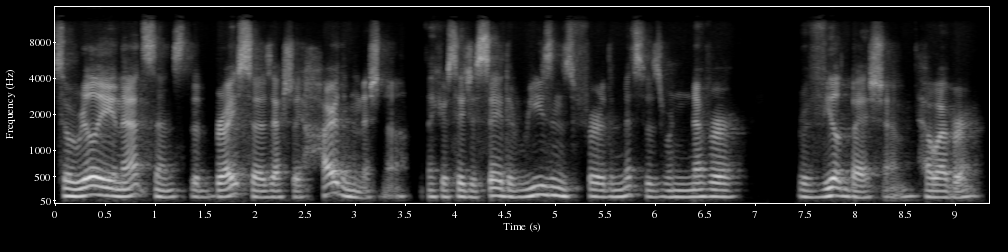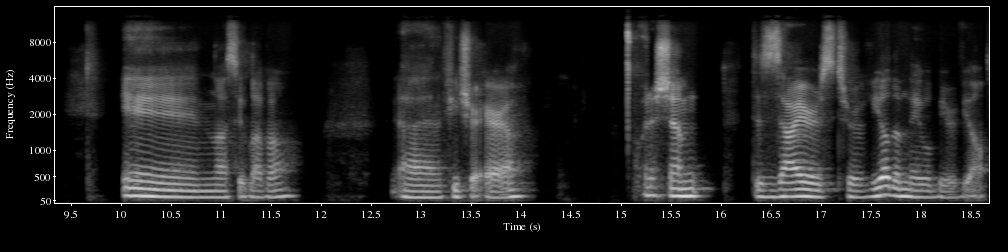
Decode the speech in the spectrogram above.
So, really, in that sense, the Brisa is actually higher than the Mishnah, like your sages say, the reasons for the mitzvahs were never revealed by Hashem. However, in Lasid Lava, uh, future era, when Hashem desires to reveal them, they will be revealed.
